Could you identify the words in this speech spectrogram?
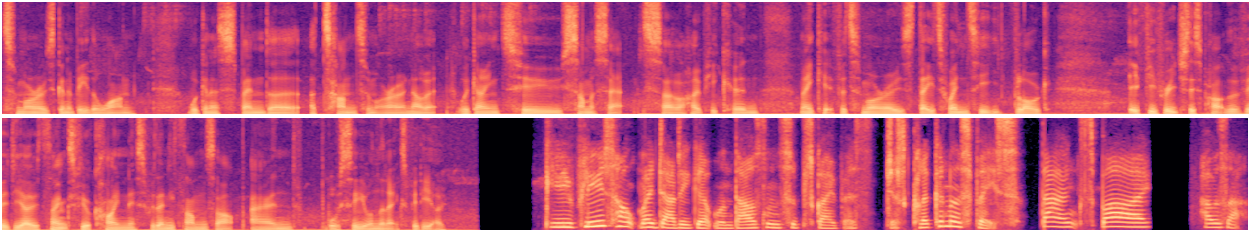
Tomorrow's going to be the one. We're going to spend a, a ton tomorrow, I know it. We're going to Somerset, so I hope you can make it for tomorrow's day 20 vlog. If you've reached this part of the video, thanks for your kindness with any thumbs up and we'll see you on the next video. Can you please help my daddy get 1,000 subscribers? Just click on his face. Thanks, bye. How was that?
